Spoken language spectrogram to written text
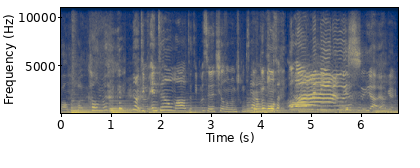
com a almofada. Calma. Não, tipo, então, malta, tipo, uma cena chill, não vamos começar Yeah, não aqui vamos com... começar- Olá, meninos! Yeah, ok.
